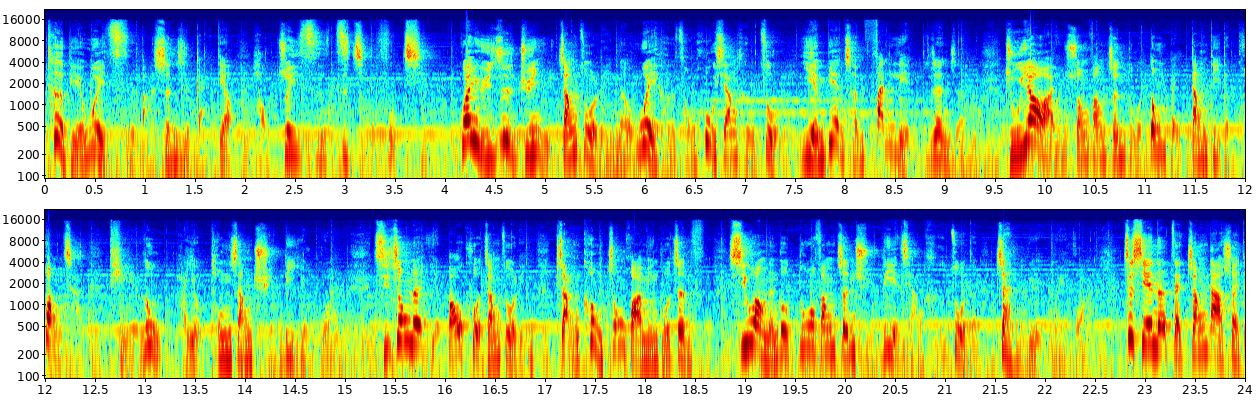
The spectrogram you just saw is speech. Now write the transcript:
特别为此把生日改掉，好追思自己的父亲。关于日军与张作霖呢，为何从互相合作演变成翻脸不认人？主要啊与双方争夺东北当地的矿产、铁路还有通商权力有关。其中呢也包括张作霖掌控中华民国政府，希望能够多方争取列强合作的战略规划。这些呢在张大帅的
